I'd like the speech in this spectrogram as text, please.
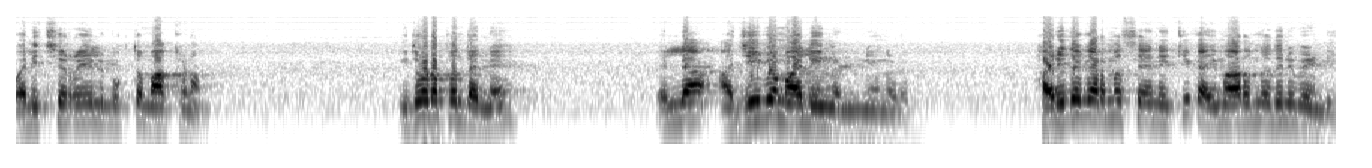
വലിച്ചെറിയൽ മുക്തമാക്കണം. ഇതോടൊപ്പം തന്നെ എല്ലാ അജൈവ മാലിന്യങ്ങളും ഹരിതകർമ്മസേനയ്ക്ക് കൈമാറുന്നതിന് വേണ്ടി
